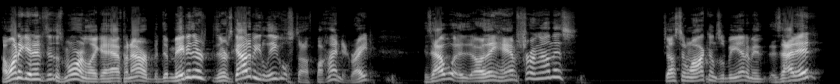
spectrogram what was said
I want to get into this more in like a half an hour, but maybe there's there's got to be legal stuff behind it, right? Is that what are they hamstrung on this? Justin Watkins will be in. I mean, is that it?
